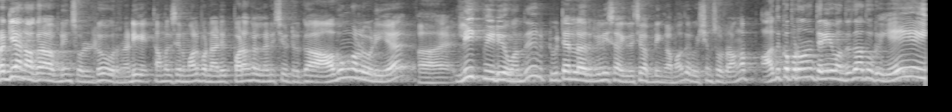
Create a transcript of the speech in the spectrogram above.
பிரக்யா நகரா அப்படின்னு சொல்லிட்டு ஒரு நடிகை தமிழ் சினிமாவில் இப்போ நடி படங்கள் நடிச்சிட்டு இருக்க அவங்களுடைய லீக் வீடியோ வந்து ட்விட்டர்ல ரிலீஸ் ஆகிருச்சு அப்படிங்கிற மாதிரி ஒரு விஷயம் சொல்றாங்க. அதுக்கப்புறம் தான் தெரிய வந்தது அது ஒரு ஏஐ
